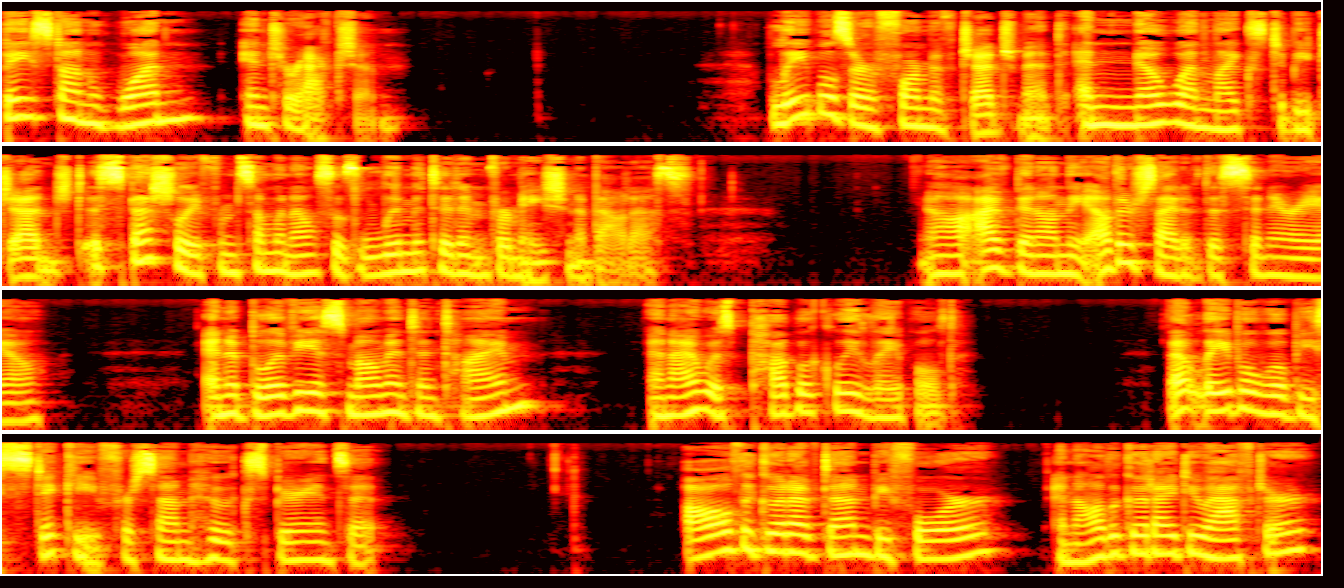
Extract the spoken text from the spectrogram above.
Based on one interaction. Labels are a form of judgment, and no one likes to be judged, especially from someone else's limited information about us. Now, I've been on the other side of this scenario, an oblivious moment in time, and I was publicly labeled. That label will be sticky for some who experience it. All the good I've done before and all the good I do after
